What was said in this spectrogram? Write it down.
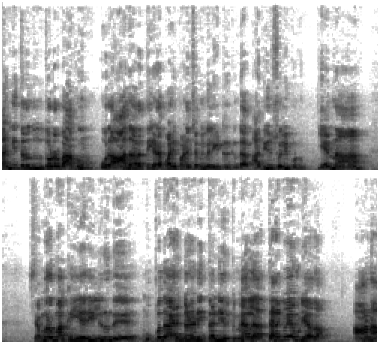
தண்ணி திறந்தது தொடர்பாகவும் ஒரு ஆதாரத்தை எடப்பாடி பழனிசாமி வெளியிட்டிருக்கின்றார். அதையும் சொல்லி போடணும் ஏன்னா செம்பரம்பாக்கம் ஏரியிலிருந்து முப்பதாயிரம் கனடி தண்ணீருக்கு மேல திறக்கவே முடியாதாம். ஆனா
